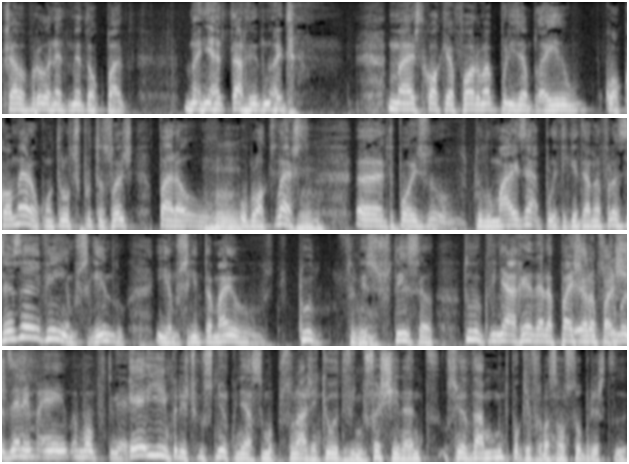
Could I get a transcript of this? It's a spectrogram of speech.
estava permanentemente ocupado. Manhã, de tarde e de noite. Mas, de qualquer forma, por exemplo, aí o COCOM era o controle de exportações para o, o Bloco de Leste. Ah, depois, o- tudo mais, a política interna francesa, enfim, íamos seguindo. Íamos seguindo também o- tudo. Serviço de Justiça, tudo o que vinha à rede era peixe, Era peixe. dizer em, em bom português. É aí em Paris que o senhor conhece uma personagem que eu adivinho fascinante. O senhor dá muito pouca informação sobre este,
